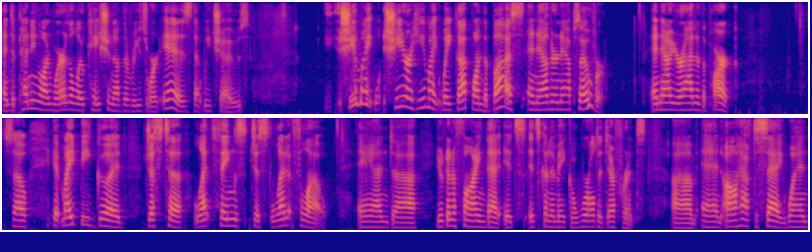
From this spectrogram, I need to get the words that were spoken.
and depending on where the location of the resort is that we chose, she might she or he might wake up on the bus and now their nap's over. And now you're out of the park. So it might be good just to let things just let it flow and uh, you're going to find that it's it's going to make a world of difference. Um, and I'll have to say, when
